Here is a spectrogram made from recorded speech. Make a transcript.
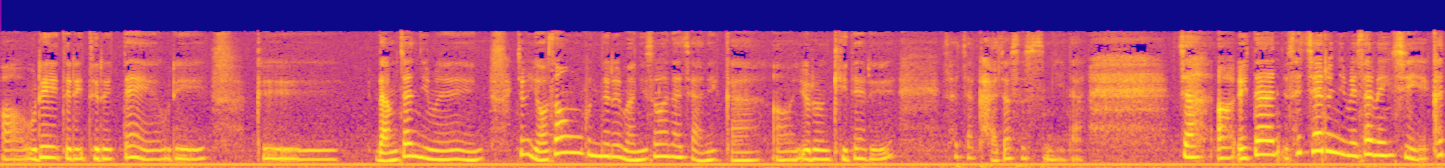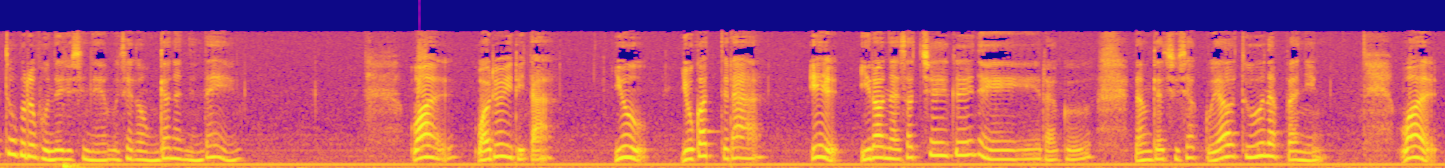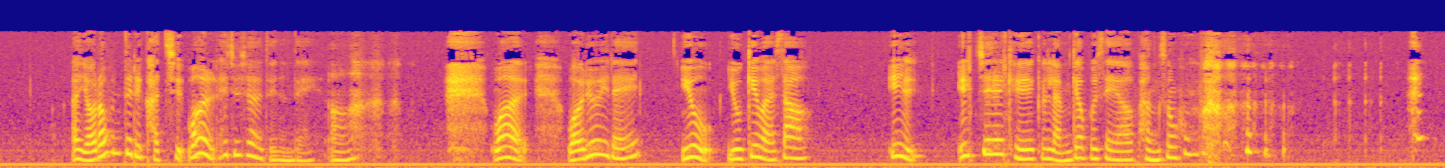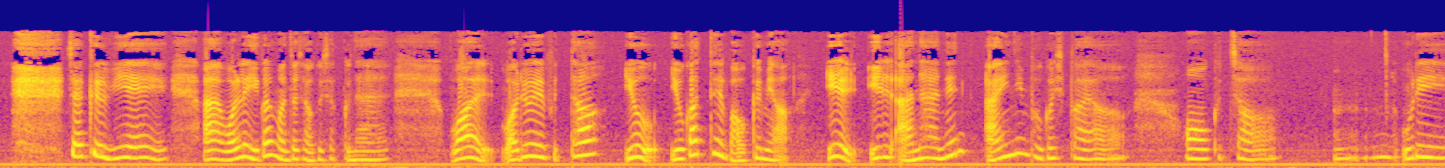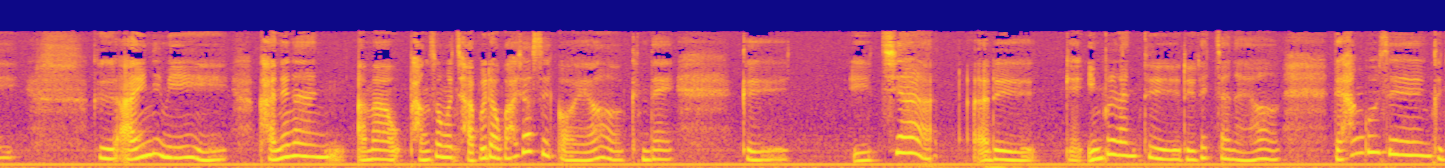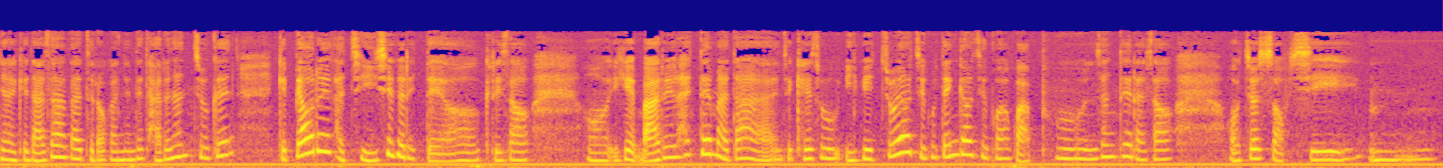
어, 우리들이 들을 때, 우리, 그, 남자님은 좀 여성분들을 많이 소환하지 않을까, 어, 이런 기대를 살짝 가졌었습니다. 자, 어, 일단, 세차루님의 삼행시 카톡으로 보내주신 내용을 제가 옮겨놨는데, 월, 월요일이다. 유, 요것들아, 일, 일어나서 출근해. 라고 남겨주셨고요. 도훈 아빠님, 월, 아, 여러분들이 같이 월 해주셔야 되는데, 어. 월, 월요일엔 요, 여기 와서 일, 일주일 계획을 남겨보세요. 방송 홍보. 자, 그 위에, 아, 원래 이걸 먼저 적으셨구나. 월, 월요일부터 요, 요거트 먹으며 일, 일 안 하는 아이님 보고 싶어요. 어, 그쵸. 음, 우리, 그 아이님이 가능한 아마 방송을 잡으려고 하셨을 거예요. 근데 그, 이 치아를 이렇게 임플란트를 했잖아요. 근데 한 곳은 그냥 이렇게 나사가 들어갔는데 다른 한쪽은 이렇게 뼈를 같이 이식을 했대요. 그래서 어, 이게 말을 할 때마다 이제 계속 입이 쪼여지고 땡겨지고 하고 아픈 상태라서 어쩔 수 없이, 음,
